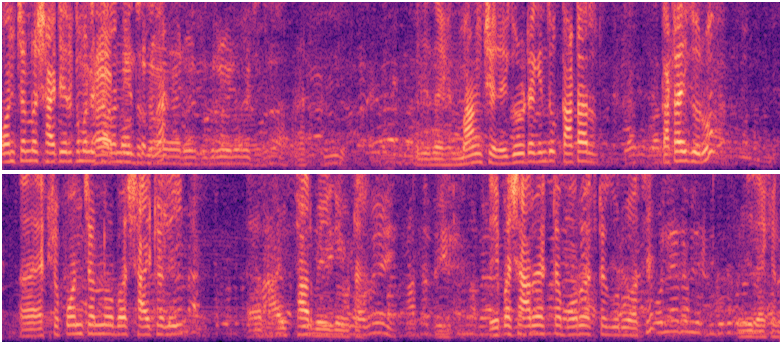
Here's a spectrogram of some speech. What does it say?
পঞ্চান্ন ষাট এরকম মানে সারা নিয়ে না? আচ্ছা দেখেন মাংসের এই গরুটা কিন্তু কাটার কাটাই গরু। একশো পঞ্চান্ন বা ষাট হলেই ভাই ছাড়বে এই গরুটা। এই পাশে আরও একটা বড় একটা গরু আছে। দেখেন,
